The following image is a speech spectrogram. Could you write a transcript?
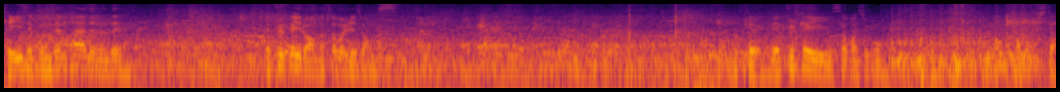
게이세 본셈 타야 되는데 애플페이로 한번 써볼 예정 이렇게 애플페이 있어가지고 한번 가봅시다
